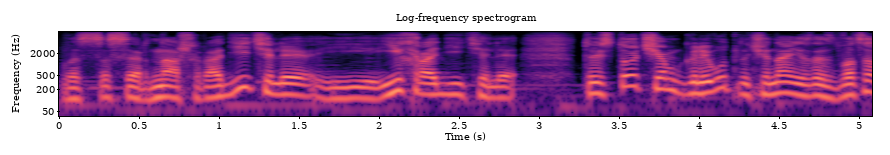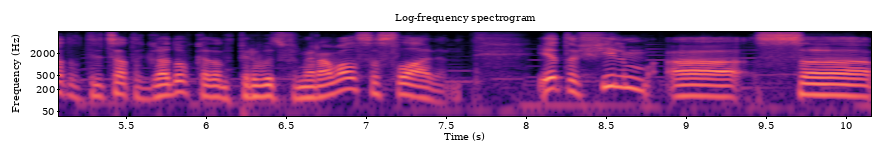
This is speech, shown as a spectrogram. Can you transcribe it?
в СССР, наши родители и их родители. То есть то, чем Голливуд, начиная, не знаю, с 20-30-х годов, когда он впервые сформировался, славен. Это фильм э, с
